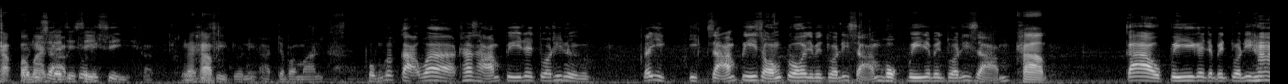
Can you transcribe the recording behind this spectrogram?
ครับ ประมาณตัวที่ตัวสี่ ที่สี่ครับนะครับ ตัวที่สี่ตัวนี้อาจจะประมาณ ผมก็กะว่าถ้าสามปีได้ตัวที่หนึ่ง แล้วอีกอีกสามปีสองตัวก็จะเป็นตัวที่สามหกปีจะเป็นตัวที่สามครับเก้าปีก็จะเป็นตัวที่ห้า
